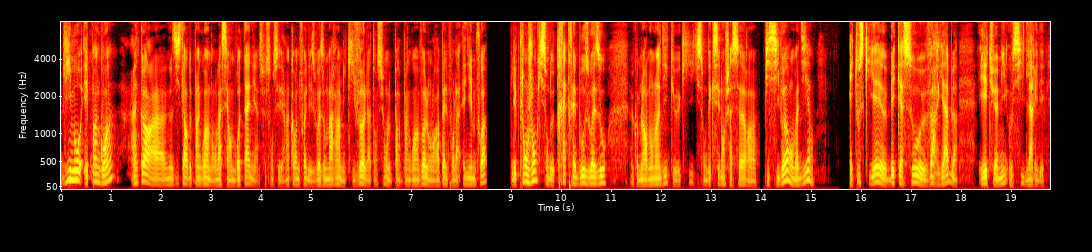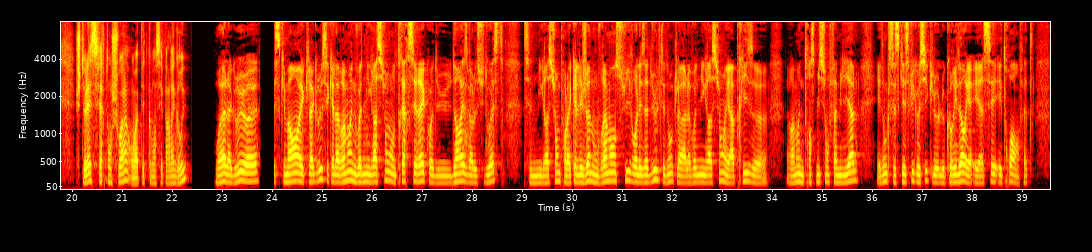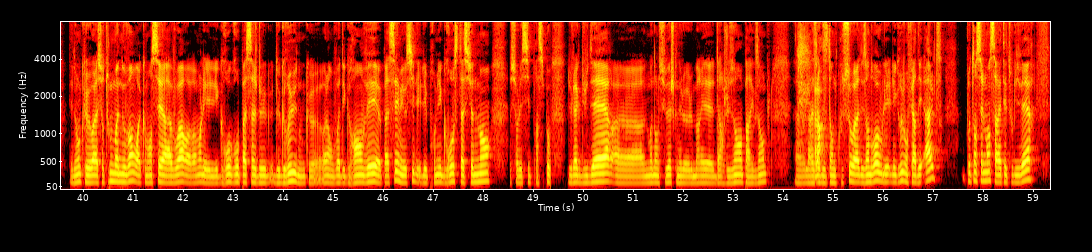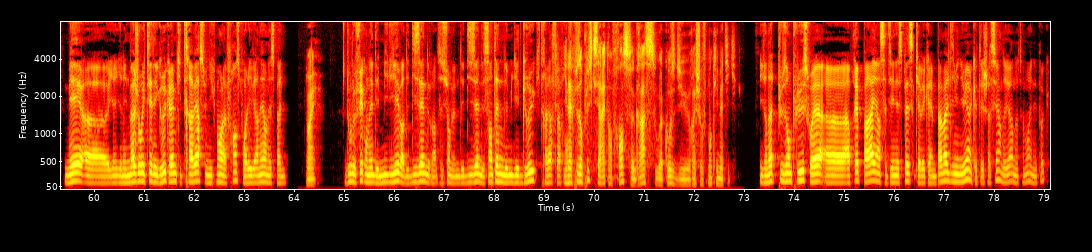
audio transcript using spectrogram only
Guillemot et pingouins, encore à nos histoires de pingouins, dont là c'est en Bretagne, ce sont encore une fois des oiseaux marins mais qui volent, attention, le pingouin vole, on le rappelle pour la énième fois. Les plongeons qui sont de très très beaux oiseaux, euh, comme leur nom l'indique, euh, qui, sont d'excellents chasseurs euh, piscivores, on va dire. Et tout ce qui est bécasso variable, et tu as mis aussi l'aridé. Je te laisse faire ton choix, on va peut-être commencer par la grue. Ouais, la grue, ouais. Ce qui est marrant avec la grue, c'est qu'elle a vraiment une voie de migration très resserrée, quoi, du nord-est vers le sud-ouest. C'est une migration pour laquelle les jeunes vont vraiment suivre les adultes, et donc la, voie de migration est apprise euh, vraiment une transmission familiale. Et donc c'est ce qui explique aussi que le, corridor est, assez étroit en fait. Et donc euh, voilà, sur tout le mois de novembre, on va commencer à avoir euh, vraiment les, gros gros passages de, de grues. Donc euh, voilà, on voit des grands V passer, mais aussi les, premiers gros stationnements sur les sites principaux du lac du Der. moi, dans le sud-est, je connais le, marais d'Arjusan, par exemple, la réserve des étangs de Cousseau, voilà, des endroits où les, les grues vont faire des haltes potentiellement s'arrêter tout l'hiver, mais il y, y, en a une majorité des grues quand même qui traversent uniquement la France pour aller hiverner en Espagne. Ouais. D'où le fait qu'on ait des milliers, voire des dizaines, enfin, c'est sûr, même des dizaines, des centaines de milliers de grues qui traversent la France. Il y en a de plus en plus qui s'arrêtent en France grâce ou à cause du réchauffement climatique. Il y en a de plus en plus, ouais. Euh, après, pareil, hein, c'était une espèce qui avait quand même pas mal diminué, hein, qui était chassée hein, d'ailleurs, notamment à une époque.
